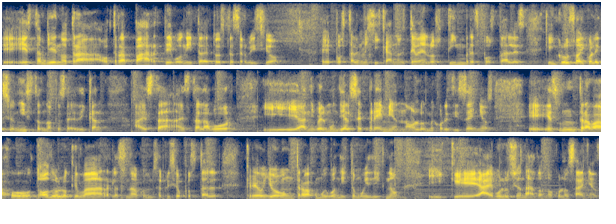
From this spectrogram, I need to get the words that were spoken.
es también otra, otra parte bonita de todo este servicio eh, postal mexicano, el tema de los timbres postales, que incluso hay coleccionistas ¿no? que se dedican a esta, a esta labor y a nivel mundial se premian ¿no? los mejores diseños. Eh, es un trabajo, todo lo que va relacionado con el servicio postal, creo yo, un trabajo muy bonito, muy digno y que ha evolucionado ¿no? con los años.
